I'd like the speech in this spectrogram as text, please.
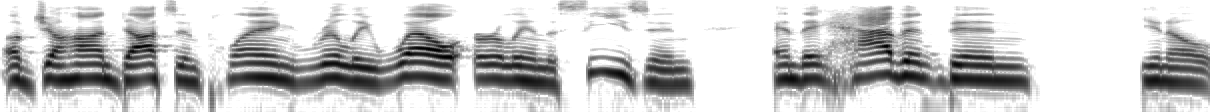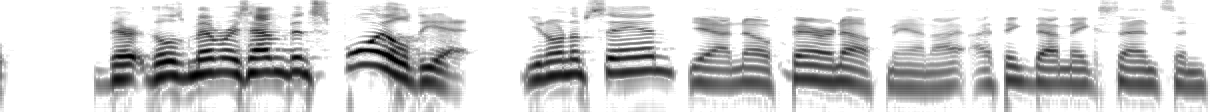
of Jahan Dotson playing really well early in the season, and they haven't been, you know, those memories haven't been spoiled yet. You know what I'm saying? Yeah, no, fair enough, man. I, I think that makes sense. And,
